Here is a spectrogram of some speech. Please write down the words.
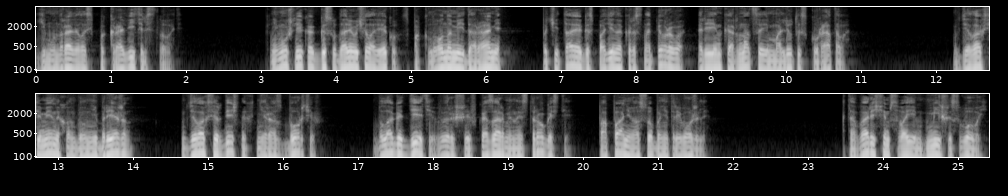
ему нравилось покровительствовать. К нему шли как к государеву человеку, с поклонами и дарами, почитая господина Красноперова реинкарнацией Малюты Скуратова. В делах семейных он был небрежен, в делах сердечных неразборчив, благо дети, выросшие в казарменной строгости, папаню особо не тревожили. К товарищам своим, Мише с Вовой,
